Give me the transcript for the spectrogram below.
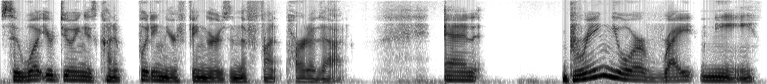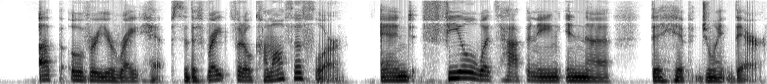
So what you're doing is kind of putting your fingers in the front part of that. And bring your right knee up over your right hip. So the right foot will come off the floor and feel what's happening in the, the hip joint there.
